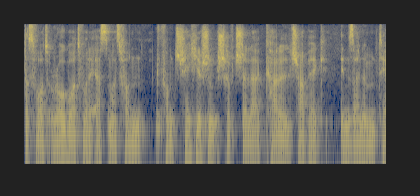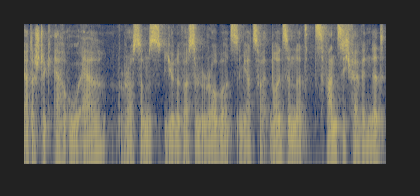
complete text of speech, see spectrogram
das Wort Robot wurde erstmals von, vom tschechischen Schriftsteller Karel Čapek in seinem Theaterstück RUR, Rossum's Universal Robots, im Jahr 1920 verwendet.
